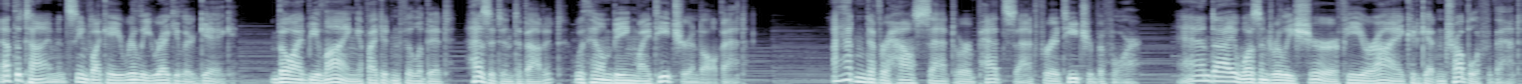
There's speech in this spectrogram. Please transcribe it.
At the time, it seemed like a really regular gig, though I'd be lying if I didn't feel a bit hesitant about it, with him being my teacher and all that. I hadn't ever house sat or pet sat for a teacher before, and I wasn't really sure if he or I could get in trouble for that.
